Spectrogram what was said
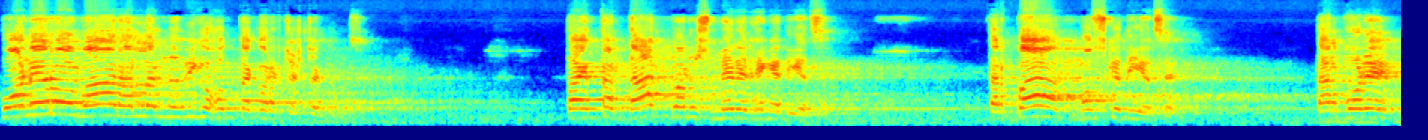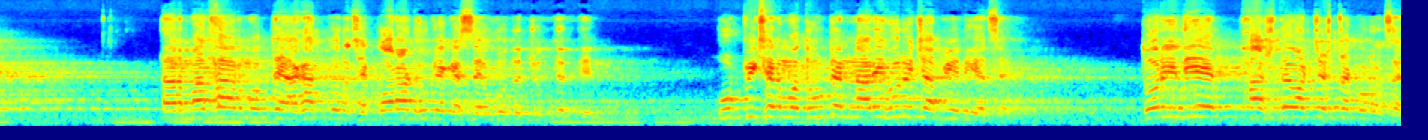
পনেরো বার আল্লাহ নবীকে হত্যা করার চেষ্টা করেছে। তাই তার দাঁত মানুষ মেরে ভেঙে দিয়েছে। তার পা মচকে দিয়েছে। তারপরে তার মাথার মধ্যে আঘাত করেছে কড়া ঢুকে গেছে উহুদের যুদ্ধের দিন। ও পিঠের মধ্যে উঠে নারী হুড়ি চাপিয়ে দিয়েছে। দড়ি দিয়ে ফাঁস দেওয়ার চেষ্টা করেছে।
